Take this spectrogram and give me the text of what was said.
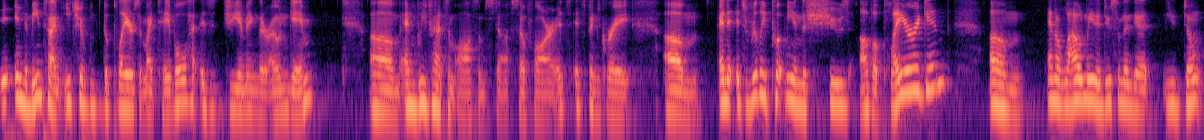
in the meantime, each of the players at my table is GMing their own game, um, and we've had some awesome stuff so far. It's it's been great, um, and it's really put me in the shoes of a player again, um, and allowed me to do something that you don't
